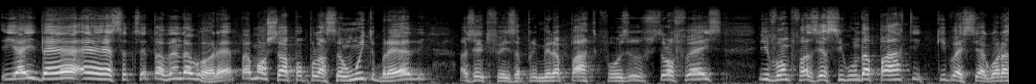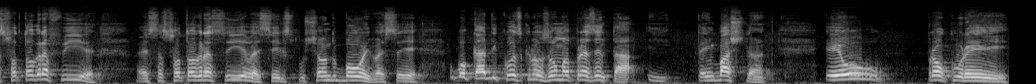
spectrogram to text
E a ideia é essa que você está vendo agora, é para mostrar à população muito breve. A gente fez a primeira parte, que foi os troféus, e vamos fazer a segunda parte, que vai ser agora as fotografias. Essa fotografia vai ser eles puxando boi, vai ser um bocado de coisa que nós vamos apresentar. E tem bastante. Eu procurei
